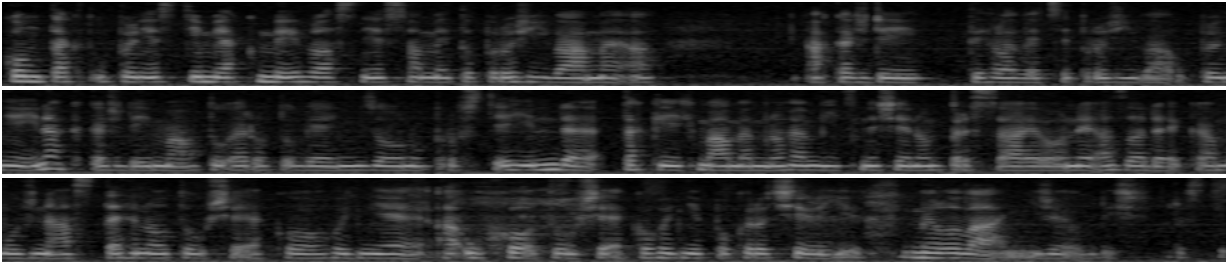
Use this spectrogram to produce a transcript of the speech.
kontakt úplně s tím, jak my vlastně sami to prožíváme a, a každý tyhle věci prožívá úplně jinak. Každý má tu erotogénní zónu prostě jinde. Taky jich máme mnohem víc než jenom prsa, jony a zadek a možná stehno, to už je jako hodně, a ucho, to už je jako hodně pokročilý milování, že jo, když prostě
